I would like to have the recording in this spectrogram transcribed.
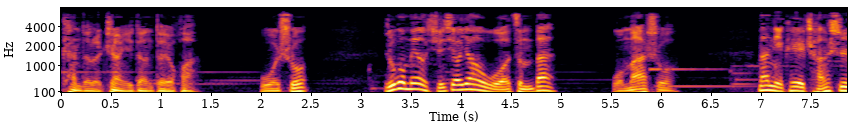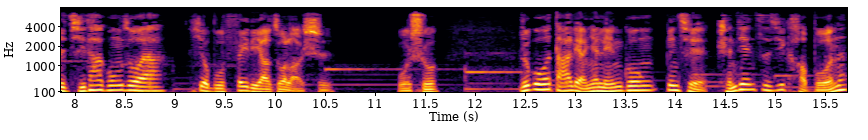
看到了这样一段对话。我说：“如果没有学校要我怎么办？”我妈说：“那你可以尝试其他工作呀。”又不非得要做老师，我说，如果我打两年零工，并且沉淀自己考博呢？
